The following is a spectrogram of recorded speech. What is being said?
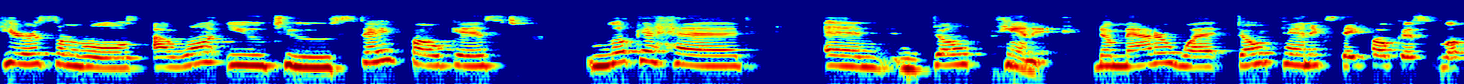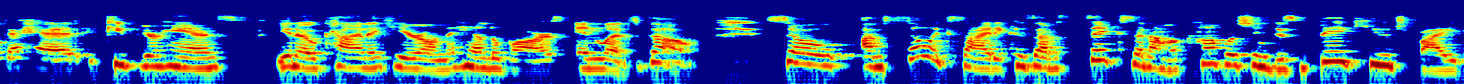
here are some rules. I want you to stay focused, look ahead, and don't panic. No matter what, don't panic, stay focused, look ahead, keep your hands you know, kind of here on the handlebars and let's go. So I'm so excited because I'm six and I'm accomplishing this big, huge bike.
